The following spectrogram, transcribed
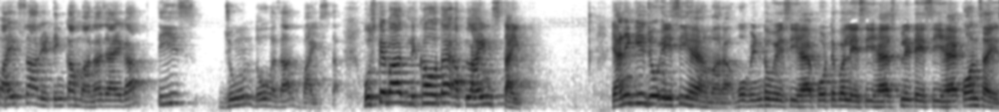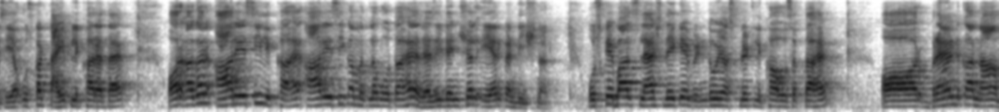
फाइव स्टार रेटिंग का माना जाएगा 30 जून 2022 तक। उसके बाद लिखा होता है अप्लायंस टाइप यानी कि जो एसी है हमारा, वो विंडो एसी है पोर्टेबल एसी है स्प्लिट एसी है, कौन सा एसी है, उसका टाइप लिखा रहता है। और अगर आर लिखा है आर का मतलब होता है रेजिडेंशियल एयर कंडीशनर उसके बाद स्लैश दे के विंडो या स्प्लिट लिखा हो सकता है। और ब्रांड का नाम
